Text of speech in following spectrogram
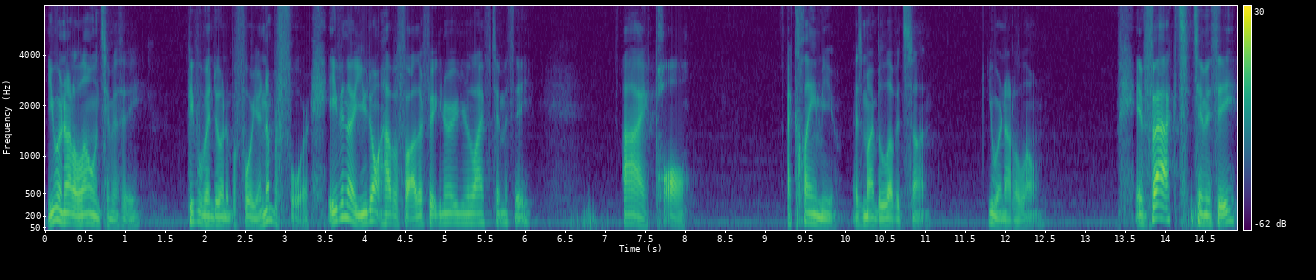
You are not alone, Timothy. People have been doing it before you. number four, even though you don't have a father figure in your life, Timothy, I, Paul, I claim you as my beloved son. You are not alone. In fact, Timothy,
